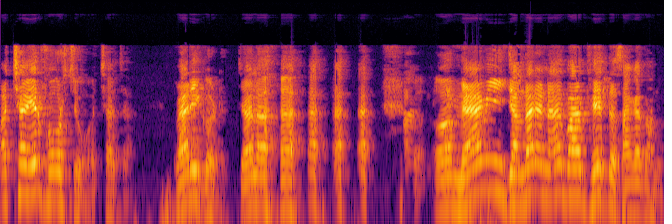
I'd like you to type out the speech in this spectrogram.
ਅੱਛਾ 에ਅਰ ਫੋਰਸ ਚੋਂ। ਅੱਛਾ ਅੱਛਾ। ਵੈਰੀ ਗੁੱਡ ਚਲ। ਮੈਂ ਵੀ ਜਾਂਦਾ ਰਹਿਣਾ ਪਰ ਫਿਰ ਦੱਸਾਂਗਾ ਤੁਹਾਨੂੰ।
